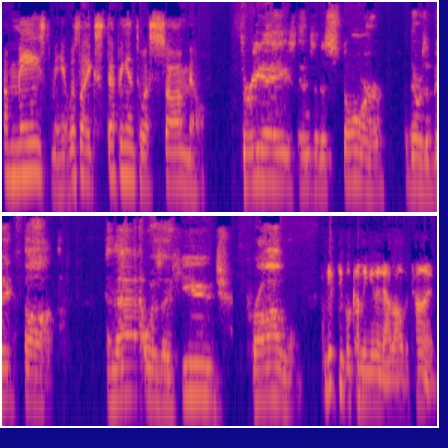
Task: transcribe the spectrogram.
amazed me. It was like stepping into a sawmill. Three days into the storm, there was a big thaw, and that was a huge problem. I get people coming in and out all the time.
